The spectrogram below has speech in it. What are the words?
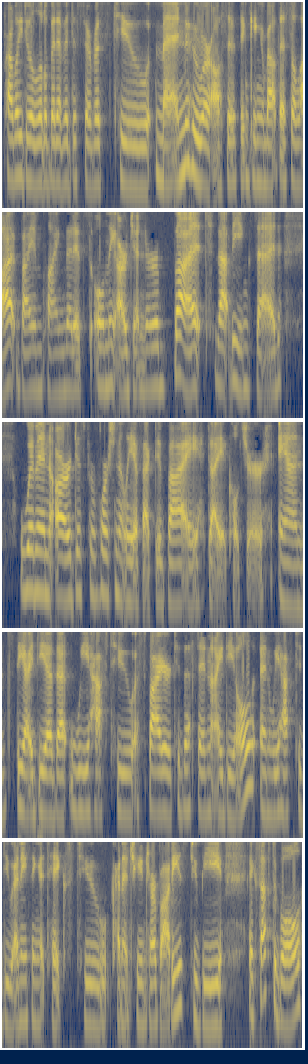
probably do a little bit of a disservice to men who are also thinking about this a lot by implying that it's only our gender. But that being said, women are disproportionately affected by diet culture and the idea that we have to aspire to the thin ideal and we have to do anything it takes to kind of change our bodies to be acceptable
